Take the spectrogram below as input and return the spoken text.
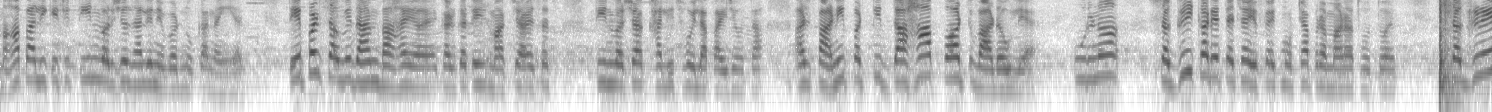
महापालिकेची तीन वर्ष झाली निवडणुका नाही आहेत ते पण संविधान बाह्य आहे कारण का ते मागच्या वेळेसच तीन वर्षाखालीच व्हायला पाहिजे होता. आज पाणीपट्टी दहा पट वाढ आहे पूर्ण सगळीकडे त्याचा इफेक्ट मोठ्या प्रमाणात होतो आहे सगळे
